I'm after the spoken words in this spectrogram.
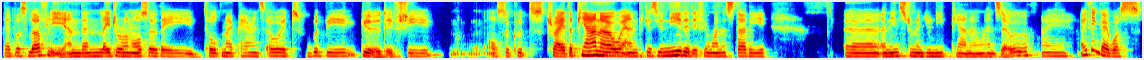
That was lovely. And then later on also they told my parents oh it would be good if she also could try the piano. And because you need it if you want to study uh, an instrument you need piano. And so i i think i was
